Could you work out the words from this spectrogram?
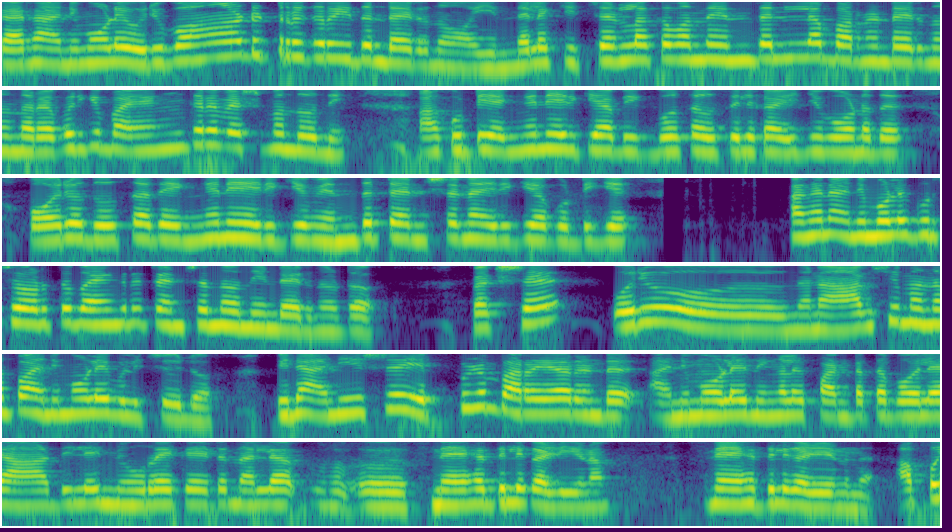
കാരണം അനുമോളെ ഒരുപാട് ട്രിഗർ ചെയ്തിട്ടുണ്ടായിരുന്നു. ഇന്നലെ കിച്ചണിലൊക്കെ വന്ന് എന്തെല്ലാം പറഞ്ഞിട്ടുണ്ടായിരുന്നു എന്ന് അപ്പോൾ എനിക്ക് ഭയങ്കര വിഷമം തോന്നി. ആ കുട്ടി എങ്ങനെയായിരിക്കും ആ ബിഗ് ബോസ് ഹൗസിൽ കഴിഞ്ഞു പോണത്? ഓരോ ദിവസം അത് എങ്ങനെയായിരിക്കും? എന്ത് ടെൻഷനായിരിക്കും ആ കുട്ടിക്ക്? അങ്ങനെ അനുമോളെ കുറിച്ച് ഓർത്ത് ഭയങ്കര ടെൻഷൻ തോന്നിയിട്ടുണ്ടായിരുന്നു കേട്ടോ. പക്ഷെ ഒരു എന്താണ് ആവശ്യം വന്നപ്പോൾ അനിമോളെ വിളിച്ചുല്ലോ. പിന്നെ അനീഷ് എപ്പോഴും പറയാറുണ്ട് അനിമോളെ നിങ്ങൾ പണ്ടത്തെ പോലെ ആദിലെ നൂറൊക്കെ ആയിട്ട് നല്ല സ്നേഹത്തിൽ കഴിയണം സ്നേഹത്തിൽ കഴിയണമെന്ന്. അപ്പോൾ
